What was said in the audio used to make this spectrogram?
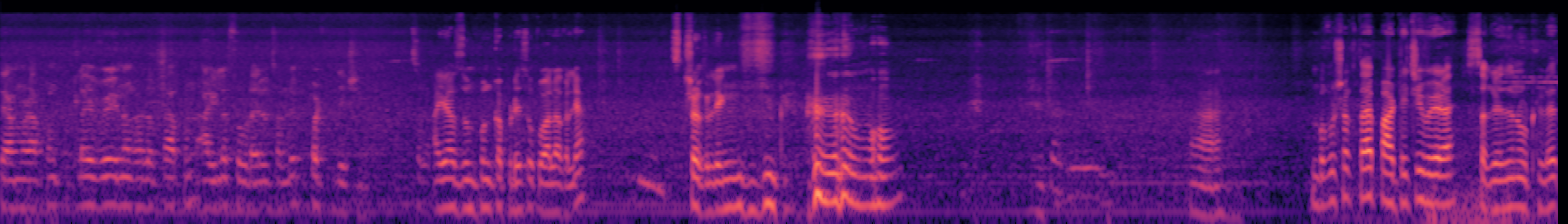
त्यामुळे आपण कुठलाही वेळ न घालवता आपण आईला सोडायला चाललोय पट देशी चला. आई अजून पण कपडे सुकवा लागल्या. स्ट्रगलिंग मग? हा. बघू शकताय पहाटेची वेळ आहे. सगळेजण उठलेत.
